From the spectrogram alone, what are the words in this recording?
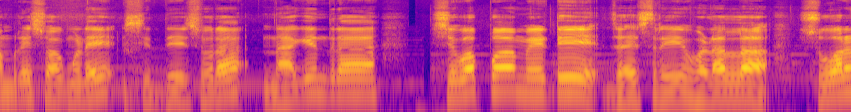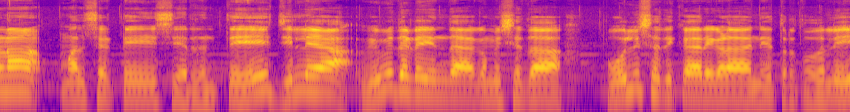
ಅಂಬರೀಶ್ ವಾಗ್ಮಡೆ, ಸಿದ್ದೇಶ್ವರ, ನಾಗೇಂದ್ರ, ಶಿವಪ್ಪ ಮೇಟಿ, ಜಯಶ್ರೀ ಹೊಡಲ್ಲ, ಸುವರ್ಣ ಮಲ್ಶೆಟ್ಟಿ ಸೇರಿದಂತೆ ಜಿಲ್ಲೆಯ ವಿವಿಧೆಡೆಯಿಂದ ಆಗಮಿಸಿದ ಪೊಲೀಸ್ ಅಧಿಕಾರಿಗಳ ನೇತೃತ್ವದಲ್ಲಿ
